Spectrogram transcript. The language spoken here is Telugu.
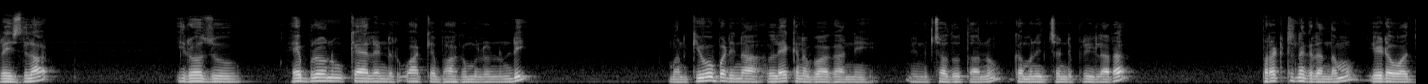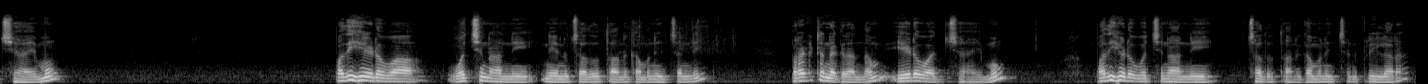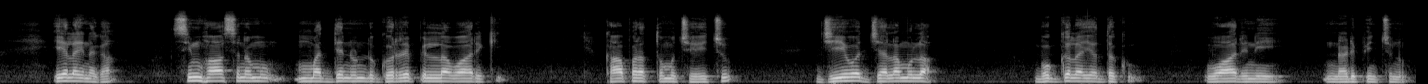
ప్రైజ్ లాడ్ ఈరోజు హెబ్రోను క్యాలెండర్ వాక్య భాగముల నుండి మనకి ఇవ్వబడిన లేఖన భాగాన్ని నేను చదువుతాను. గమనించండి ప్రియులారా. ప్రకటన గ్రంథము ఏడవ అధ్యాయము పదిహేడవ వచనాన్ని నేను చదువుతాను. గమనించండి. ప్రకటన గ్రంథం ఏడవ అధ్యాయము పదిహేడవ వచనాన్ని చదువుతాను. గమనించండి ప్రియులరా. ఏలైనగా సింహాసనము మధ్య నుండి గొర్రె పిల్లవారికి కాపరత్వము చేయుచు జీవజలముల బొగ్గల యొద్దకు వారిని నడిపించును.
